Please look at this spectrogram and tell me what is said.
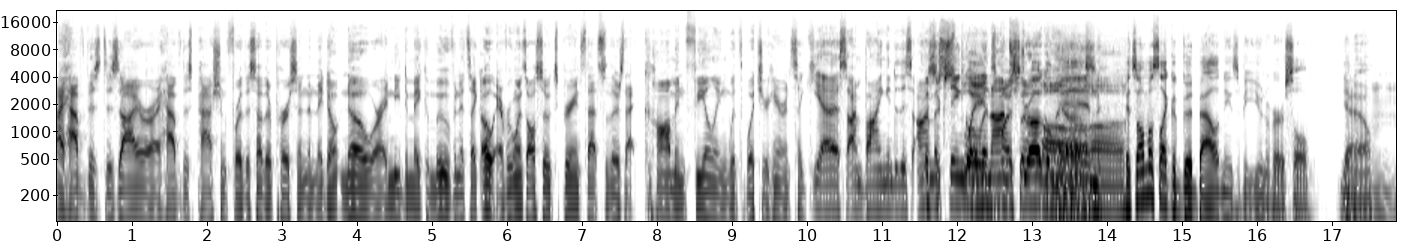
I have this desire or I have this passion for this other person and they don't know or I need to make a move and it's like, oh, everyone's also experienced that. So there's that common feeling with what you're hearing. It's like, yes, I'm buying into this. I'm This a single and I'm myself. struggling. Uh, it's almost like a good ballad needs to be universal. You Yeah. know. Mm-hmm.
